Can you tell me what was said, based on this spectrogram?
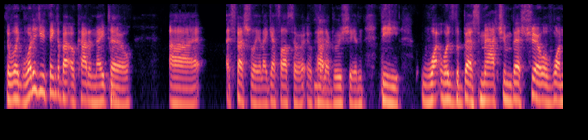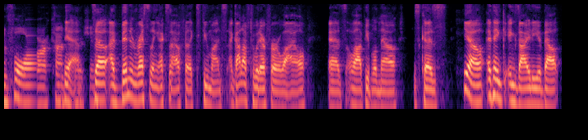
So, like, what did you think about Okada Naito, uh, especially, and I guess also Okada yeah. Bushi, and the what was the best match and best show of one four? Yeah. So I've been in wrestling exile for like two months. I got off Twitter for a while, as a lot of people know, just because you know I think anxiety about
